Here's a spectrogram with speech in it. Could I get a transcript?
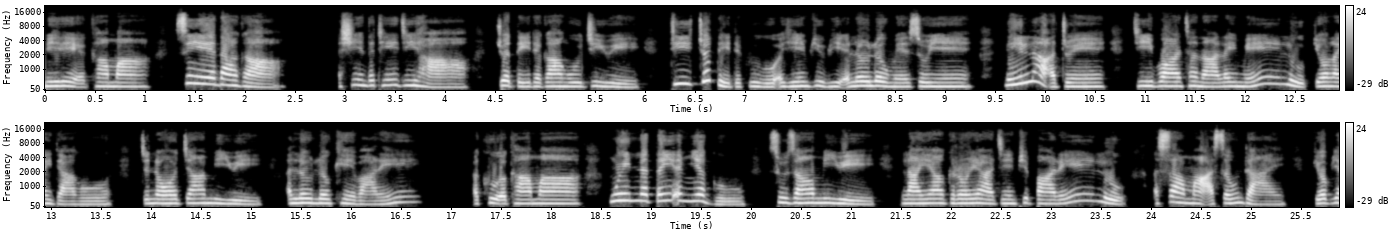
မေးတဲ့အခါမှာစင်ရဲသားက အရှင်တထေးကြီးဟာကြွက်သေးတကောင်ကိုကြည့်၍ဒီကြွက်သေးတစ်ခုကိုအရင်ပြုပြီးအလုပ်လုပ်မယ်ဆိုရင်လေးလအတွင်းကြီးပွားချမ်းသာလိမ့်မယ်လို့ပြောလိုက်တာကိုကျွန်တော်ကြားမိ၍အလုပ်လုပ်ခဲ့ပါတယ်အခုအခါမှာငွေနှစ်သိန်းအမျက်ကိုစုဆောင်းမိ၍လာရောက်ကြောရခြင်းဖြစ်ပါတယ်လို့အစမှအဆုံးတိုင်ပြောပြ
